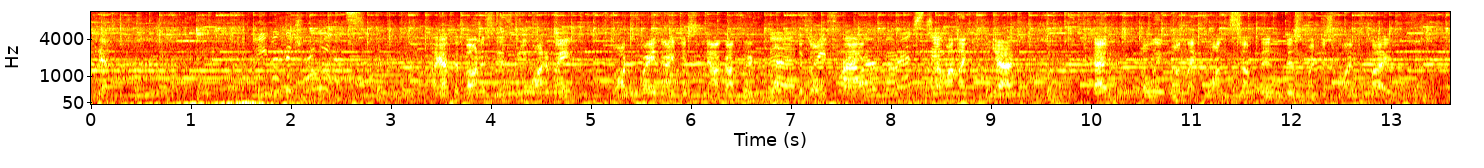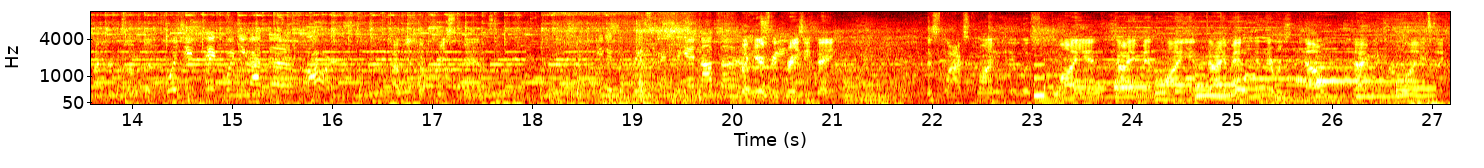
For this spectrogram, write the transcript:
Take it. You got the trains. I got the bonuses when you want to wait, walked away, then I just now got the The, the gold flower train. bonus. So I won like yeah, that only won like one something. This one just won five hundred something. What'd you pick when you got the flowers? I went the free spins. You did the free spins again, not the. But here's the crazy thing. This last one, it was lion, diamond, lion, diamond, and there was no diamonds or lions. Like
